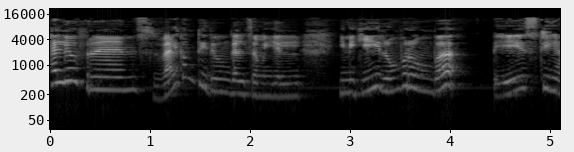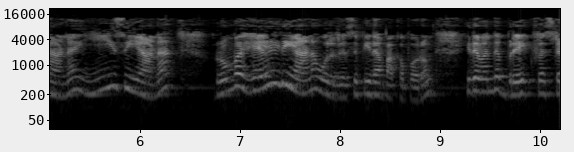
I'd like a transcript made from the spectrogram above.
ஹலோ ஃப்ரெண்ட்ஸ் வெல்கம் டு இது உங்கள் சமையல். இன்னைக்கு ரொம்ப ரொம்ப டேஸ்டியான ஈஸியான ரொம்ப ஹெல்தியான ஒரு ரெசிபி தான் பார்க்க போறோம். இதை வந்து பிரேக்ஃபாஸ்ட்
